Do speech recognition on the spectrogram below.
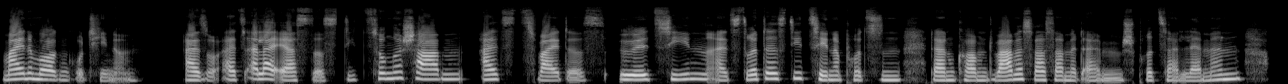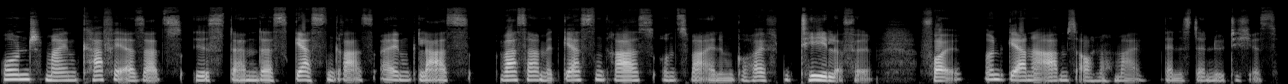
Meine Morgenroutine. Also als allererstes die Zunge schaben, als zweites Öl ziehen, als drittes die Zähne putzen, dann kommt warmes Wasser mit einem Spritzer Lemon und mein Kaffeeersatz ist dann das Gerstengras, ein Glas Wasser mit Gerstengras und zwar einem gehäuften Teelöffel voll und gerne abends auch nochmal, wenn es denn nötig ist.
